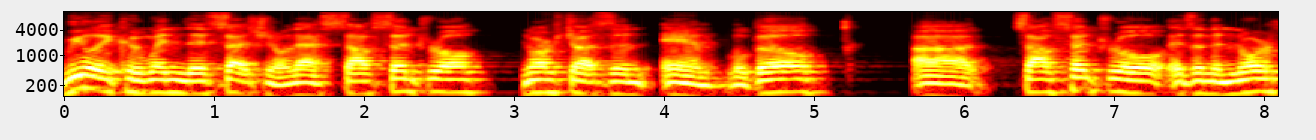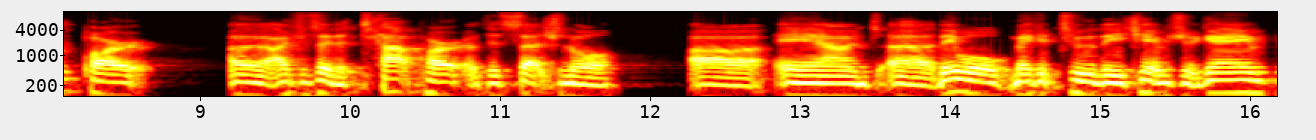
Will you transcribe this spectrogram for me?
really could win this sectional. That's South Central, North Judson, and LaVille. Uh, South Central is in the north part, uh, I should say the top part of this sectional, uh, and uh, they will make it to the championship game.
